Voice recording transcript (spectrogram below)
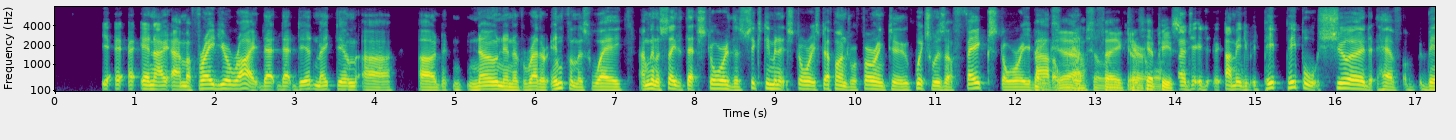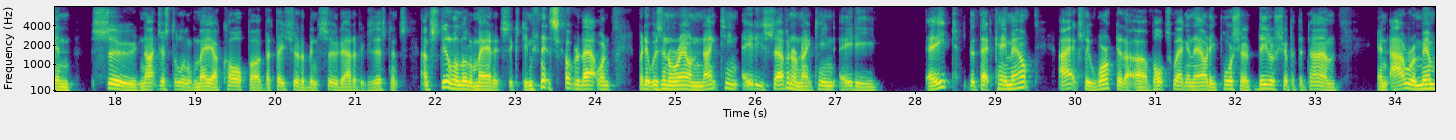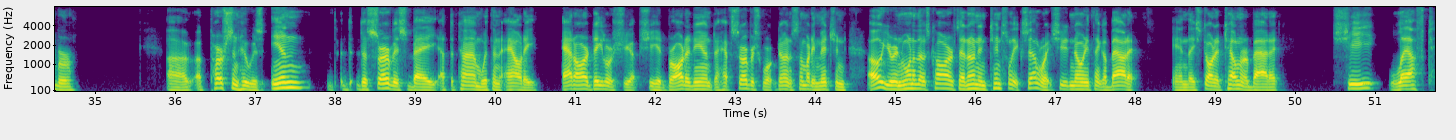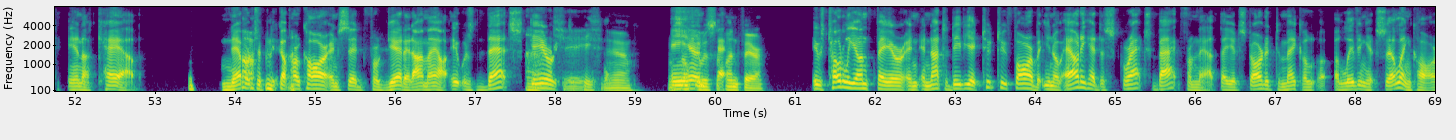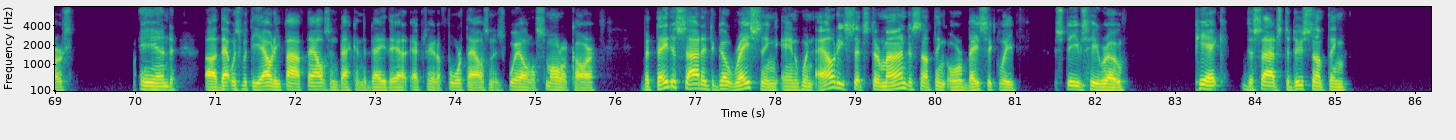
Yeah, a- a- and I, I'm afraid you're right. That that did make them uh, uh, known in a rather infamous way. I'm going to say that that story, the 60 minute story Stefan's referring to, which was a fake story, by the Fake, way. Yeah, Absolutely fake. It was a hit piece. Uh, it- it- I mean, pe- people should have been sued, not just a little mea culpa, but they should have been sued out of existence. I'm still a little mad at 60 Minutes over that one, but it was in around 1987 or 1988 that that came out. I actually worked at a, a Volkswagen Audi Porsche dealership at the time, and I remember uh, a person who was in the service bay at the time with an Audi at our dealership. She had brought it in to have service work done. Somebody mentioned, "Oh, you're in one of those cars that unintentionally accelerates." She didn't know anything about it, and they started telling her about it. She left in a cab, never to pick up her car, and said, "Forget it, I'm out." It was that oh, scary to people. Yeah. It was, it was unfair. It was totally unfair, and, and not to deviate too too far, but you know, Audi had to scratch back from that. They had started to make a, a living at selling cars, and that was with the Audi 5000 back in the day. They actually had a 4000 as well, a smaller car. But they decided to go racing, and when Audi sets their mind to something, or basically Steve's hero, Piëch, decides to do something,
